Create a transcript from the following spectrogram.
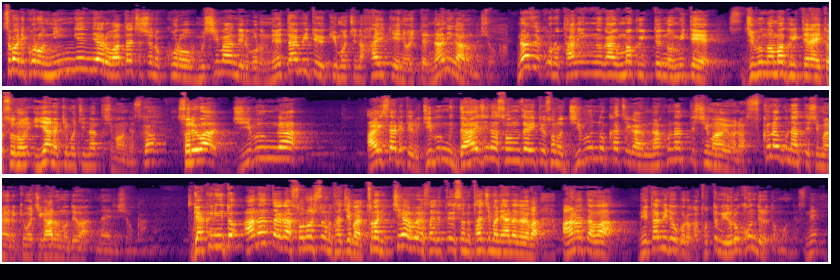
つまりこの人間である私たちの心を蝕んでいるこの妬みという気持ちの背景には一体何があるんでしょうか？なぜこの他人がうまくいってるのを見て自分がうまくいってないとその嫌な気持ちになってしまうんですか？それは自分が愛されている自分が大事な存在というその自分の価値がなくなってしまうような少なくなってしまうような気持ちがあるのではないでしょうか？逆に言うとあなたがその人の立場つまりちやほやされている人の立場にあるならばあなたは妬みどころがとっても喜んでると思うんですね。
